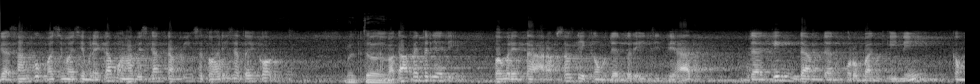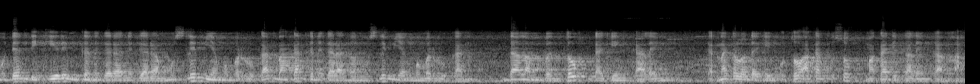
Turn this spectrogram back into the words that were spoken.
Nggak sanggup masing-masing mereka menghabiskan kambing satu hari satu ekor. Betul. Nah, maka apa yang terjadi? Pemerintah Arab Saudi kemudian berijtihad. Daging dam dan kurban ini kemudian dikirim ke negara-negara muslim yang memerlukan bahkan ke negara non muslim yang memerlukan. Dalam bentuk daging kaleng karena kalau daging utuh akan busuk maka dikalengkanlah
